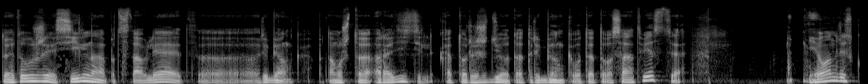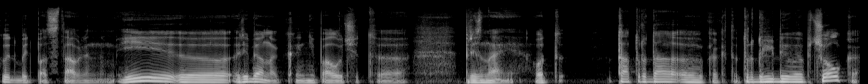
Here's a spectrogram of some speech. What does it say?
то это уже сильно подставляет э, ребенка. Потому что родитель, который ждет от ребенка вот этого соответствия, и он рискует быть подставленным, и э, ребенок не получит э, признания. Вот та труда, э, как это, трудолюбивая пчелка,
